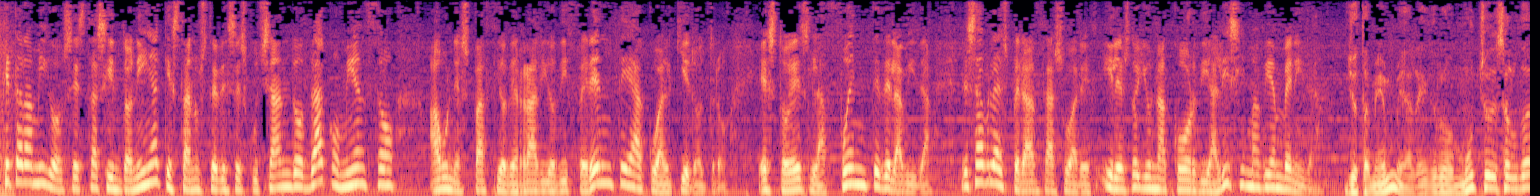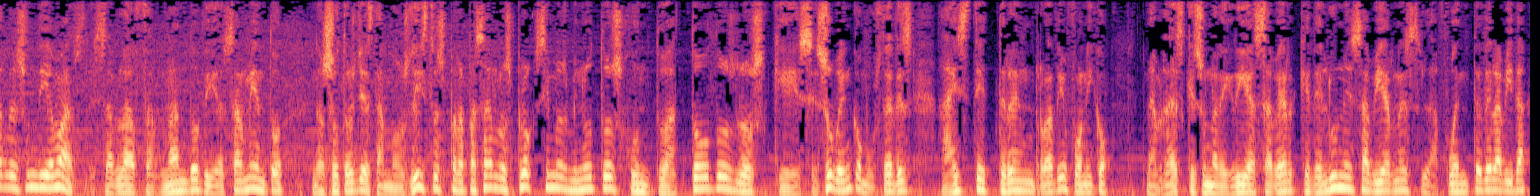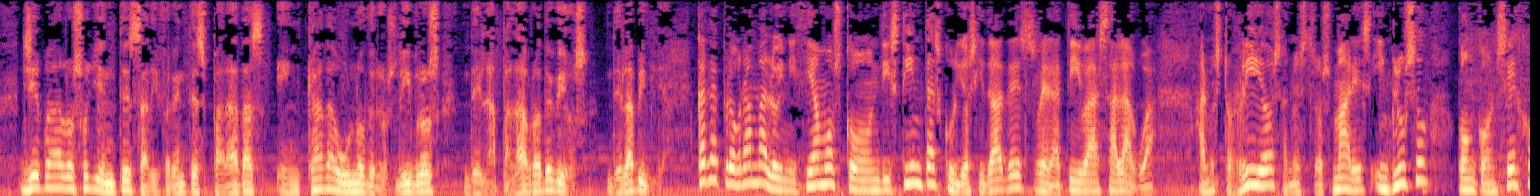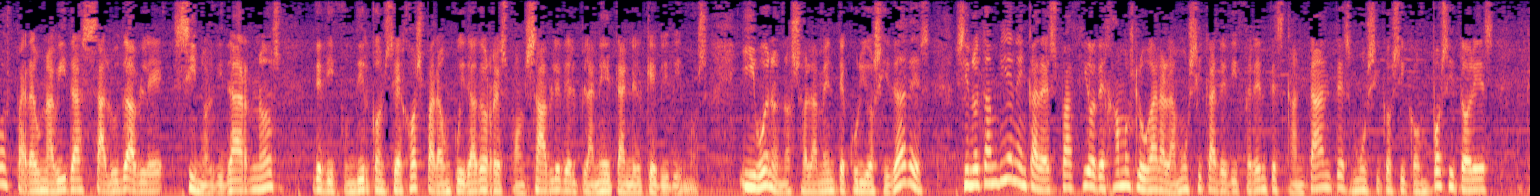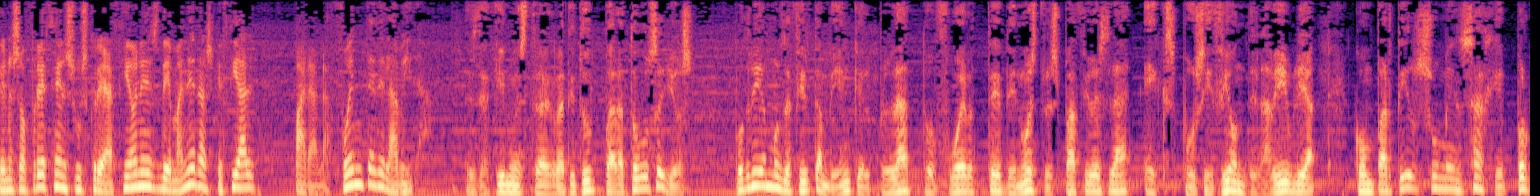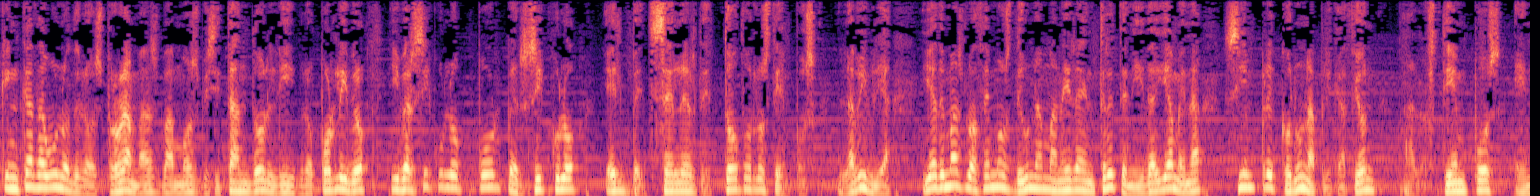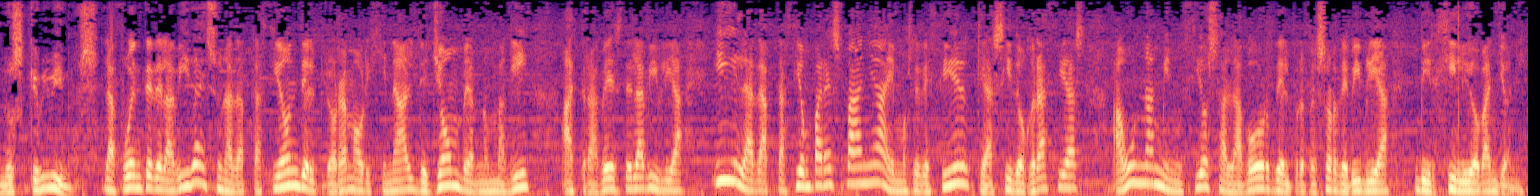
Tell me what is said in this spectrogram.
¿Qué tal amigos? Esta sintonía que están ustedes escuchando da comienzo a un espacio de radio diferente a cualquier otro. Esto es La Fuente de la Vida. Les habla Esperanza Suárez y les doy una cordialísima bienvenida. Yo también me alegro mucho de saludarles un día más. Les habla Fernando Díaz Sarmiento. Nosotros ya estamos listos para pasar los próximos minutos junto a todos los que se suben, como ustedes, a este tren radiofónico la verdad es que es una alegría saber que de lunes a viernes la Fuente de la Vida lleva a los oyentes a diferentes paradas en cada uno de los libros de la Palabra de Dios, de la Biblia. Cada programa lo iniciamos con distintas curiosidades relativas al agua a nuestros ríos, a nuestros mares, incluso con consejos para una vida saludable, sin olvidarnos de difundir consejos para un cuidado responsable del planeta en el que vivimos. Y bueno, no solamente curiosidades, sino también en cada espacio dejamos lugar a la música de diferentes cantantes, músicos y compositores que nos ofrecen sus creaciones de manera especial para la fuente de la vida. Desde aquí nuestra gratitud para todos ellos. Podríamos decir también que el plato fuerte de nuestro espacio es la exposición de la Biblia, compartir su mensaje, porque en cada uno de los programas vamos visitando libro por libro y versículo por versículo el bestseller de todos los tiempos, la Biblia, y además lo hacemos de una manera entretenida y amena, siempre con una aplicación a los tiempos en los que vivimos. La Fuente de la Vida es una adaptación del programa original de John Vernon McGee a través de la Biblia y la adaptación para España hemos de decir que ha sido gracias a una minuciosa labor del profesor de Biblia Virgilio Bagnoni.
